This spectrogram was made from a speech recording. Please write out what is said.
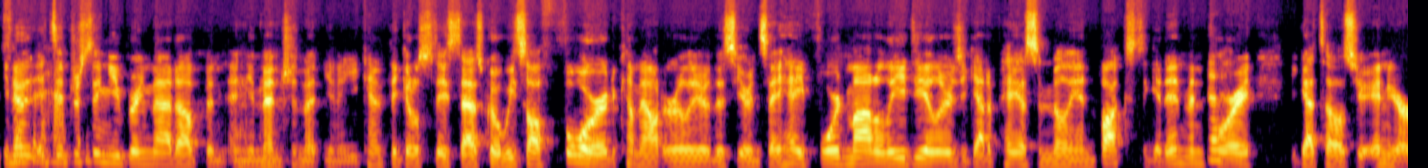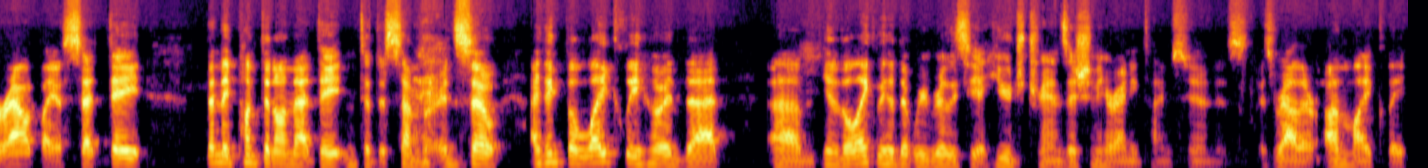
You know, it's happen. interesting you bring that up, and, and you mentioned that you know you kind of think it'll stay status quo. We saw Ford come out earlier this year and say, "Hey, Ford Model E dealers, you got to pay us a million bucks to get inventory. You got to tell us you're in, you're out by a set date." Then they punted on that date into December, and so I think the likelihood that um, you know the likelihood that we really see a huge transition here anytime soon is is rather unlikely.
